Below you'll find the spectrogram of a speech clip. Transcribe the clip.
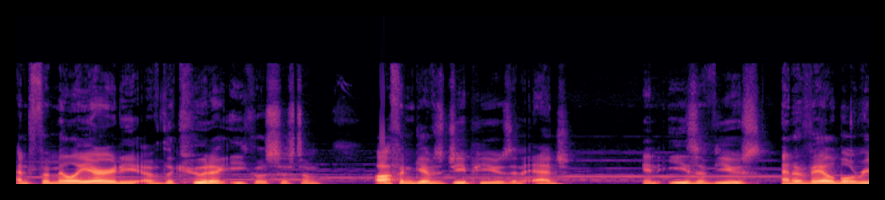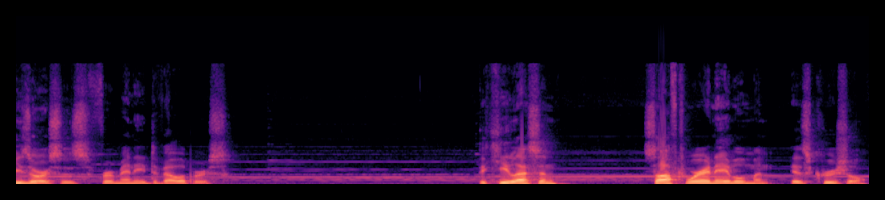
and familiarity of the CUDA ecosystem often gives GPUs an edge in ease of use and available resources for many developers. The key lesson? Software enablement is crucial.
